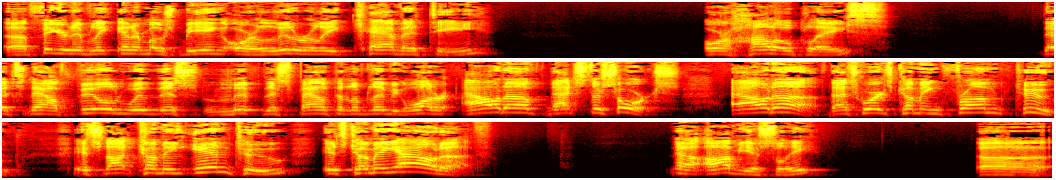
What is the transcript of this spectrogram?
uh, figuratively innermost being, or literally cavity, or hollow place, that's now filled with this, this fountain of living water out of, that's the source. Out of, that's where it's coming from to. It's not coming into, it's coming out of. Now, obviously, uh,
